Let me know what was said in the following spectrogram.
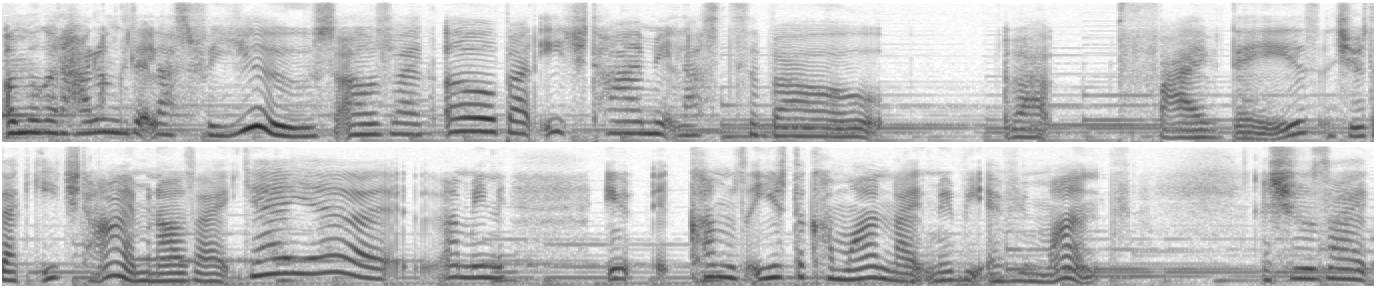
Oh my god, how long did it last for you?" So I was like, "Oh, about each time it lasts about about five days." And she was like, "Each time," and I was like, "Yeah, yeah. I mean, it, it comes. It used to come on like maybe every month." And she was like,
